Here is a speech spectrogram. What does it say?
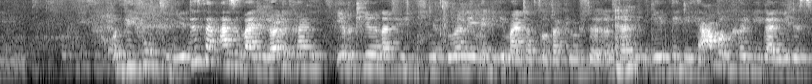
hier. Und wie funktioniert das dann? Also, weil die Leute können ihre Tiere natürlich nicht mit rübernehmen in die Gemeinschaftsunterkünfte. Und dann geben die die hier ab und können die dann jedes,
